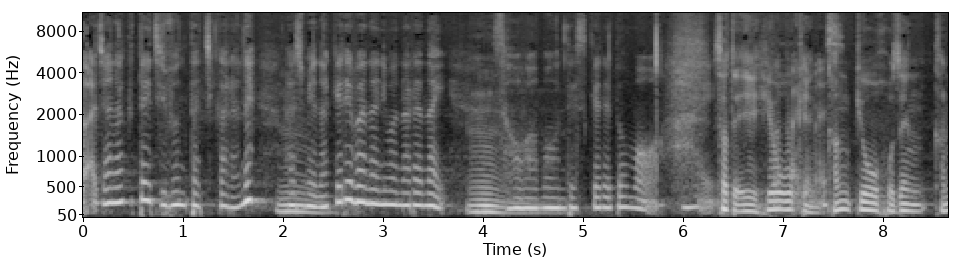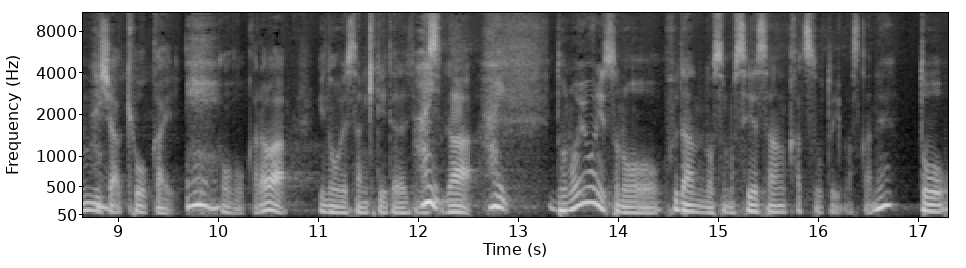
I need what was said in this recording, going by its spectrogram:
かじゃなくて自分たちからね、うん。始めなければ何もならない、うん。そうは思うんですけれども、はい、さて、えー兵庫県環境保全管理者協会ええ。の方からは井上さんに来ていただいてますが、はい、どのようにその普段のその生産活動といいますかね、と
